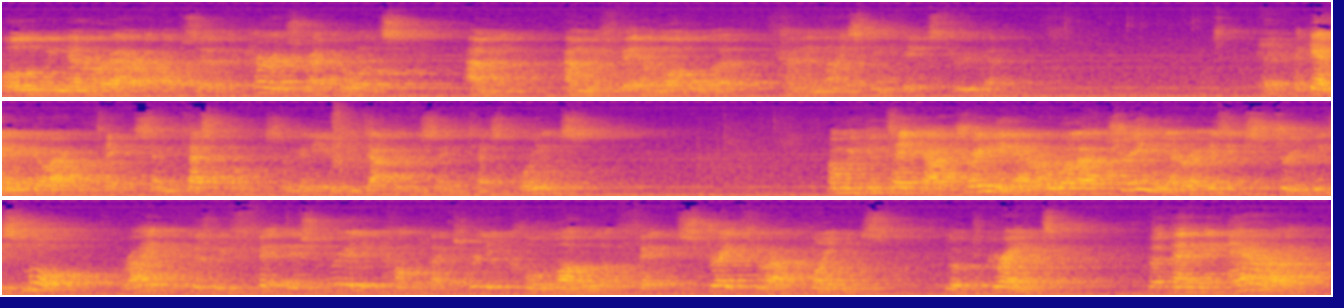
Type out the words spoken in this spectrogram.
All that we know are our observed occurrence records, um, and we fit a model that kind of nicely fits through them. Again, we go out and take the same test points. So we're going to use exactly the same test points. And we can take our training error. Well, our training error is extremely small, right? Because we fit this really complex, really cool model that fit straight through our points, looked great. But then the error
